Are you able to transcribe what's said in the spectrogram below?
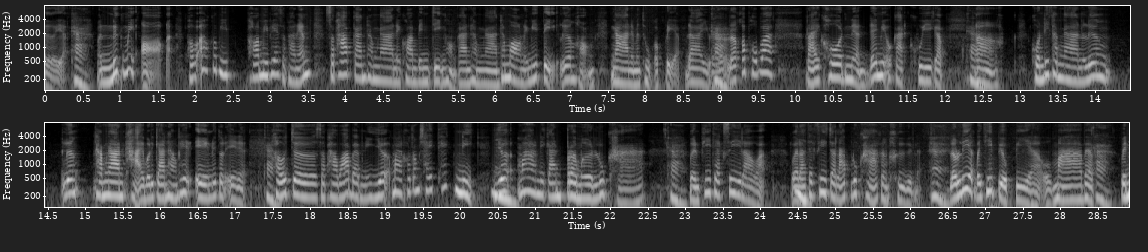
เลยอะค่ะมันนึกไม่ออกอะเพราะว่าเอ้าก็มีพร้อมมีเพศสัมพันธ์งั้น สภาพการทำงานในความเป็นจริงของการทำงาน ถ้ามองในมิติเรื่องของงานเนี่ยมันถูกเอาเปรียบได้อยู่แล้วค่ะแล้วก็พบว่าหลายคนเนี่ยได้มีโอกาสคุยกับ ค่ะอ่าคนที่ทำงานเรื่องเรื่องทำงานขายบริการทางเพศเองด้วยตนเองเนี่ยค่ะเขาเจอสภาวะแบบนี้เยอะมากเขาต้องใช้เทคนิค เยอะมากในการประเมินลูกค้าค่ะเหมือนพี่แท็กซี่เราอะเวลาแท็กซี่จะรับลูกค้ากลางคืนอะค่ะแล้วเรียกไปที่เปลี่ยวๆมาแบบค่ะเป็น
